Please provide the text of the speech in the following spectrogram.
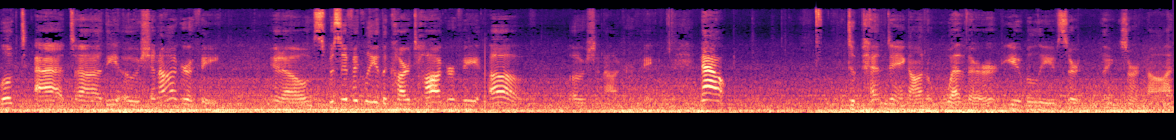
looked at uh, the oceanography, you know, specifically the cartography of oceanography. Now, depending on whether you believe certain things or not,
